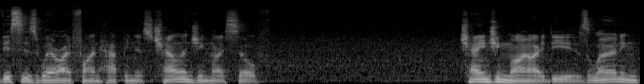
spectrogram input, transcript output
This is where I find happiness, challenging myself, changing my ideas, learning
